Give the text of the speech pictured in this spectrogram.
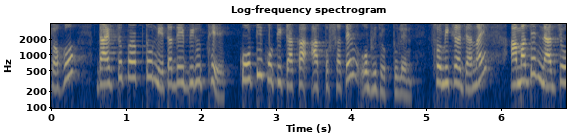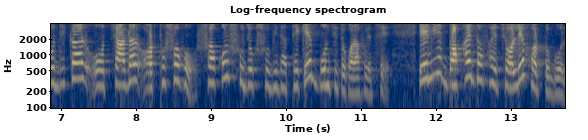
সহ দায়িত্বপ্রাপ্ত নেতাদের বিরুদ্ধে কোটি কোটি টাকা আত্মসাতের অভিযোগ তুলেন। শ্রমিকরা জানায়, আমাদের ন্যায্য অধিকার ও চাঁদার অর্থসহ সকল সুযোগ সুবিধা থেকে বঞ্চিত করা হয়েছে। এ নিয়ে দফায় দফায় চলে হট্টগোল।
